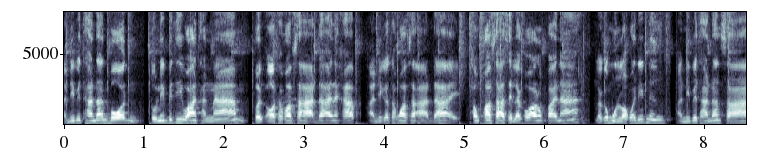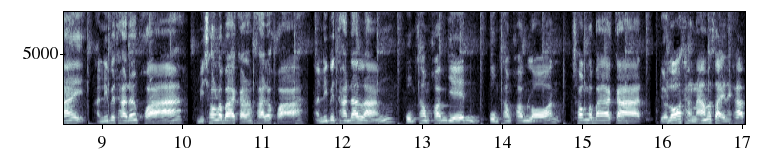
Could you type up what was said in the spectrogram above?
อันนี้เป็นทางด้านบน ตรงนี้เป็นที่วางถังน้ำเปิดออกทำความสะอาดได้นะครับ อันนี้ก็ทำความสะอาดได้ทำความสะอาดเสร็จแล้วก็วางลงไปนะ แล้วก็หมุนล็อกไว้นิดนึง อันนี้เป็นทางด้านซ้าย อันนี้เป็นทางด้านขวา มีช่องระบายอากาศทั้งซ้ายและขวา อันนี้เป็นทางด้านหลัง ปุ่มทำความเย็น ปุ่มทำความร้อน ช่องระบายอากาศ เดี๋ยวลองถังน้ำมาใส่นะครับ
